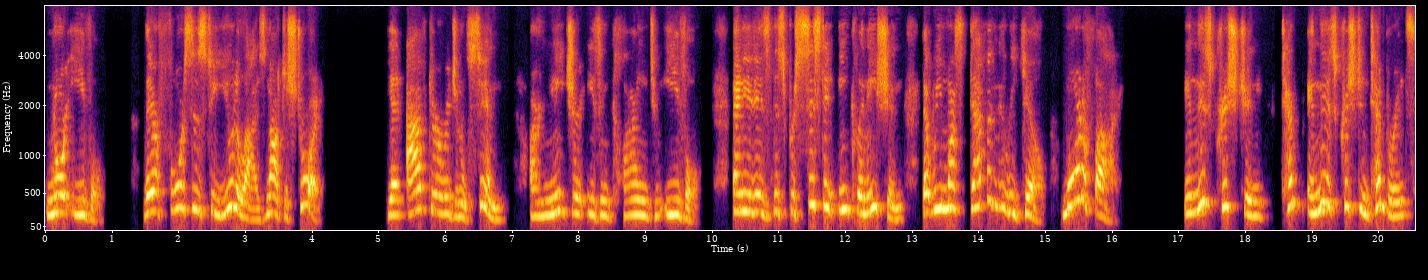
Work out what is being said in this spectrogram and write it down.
nor evil. They are forces to utilize, not destroy. Yet after original sin, our nature is inclined to evil. And it is this persistent inclination that we must definitely kill, mortify. In this Christian temp- in this Christian temperance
